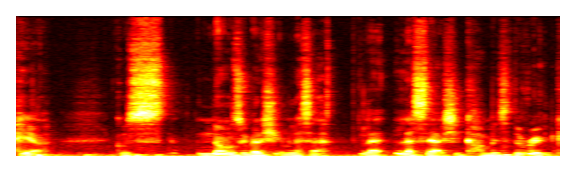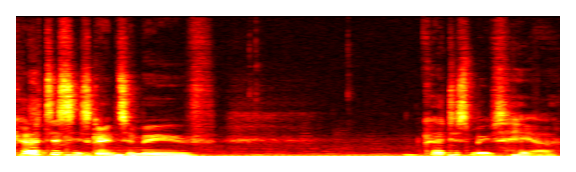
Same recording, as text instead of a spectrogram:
here because no one's going to be able to shoot him unless they, unless they actually come into the room. Curtis is going to move. Curtis moves here.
